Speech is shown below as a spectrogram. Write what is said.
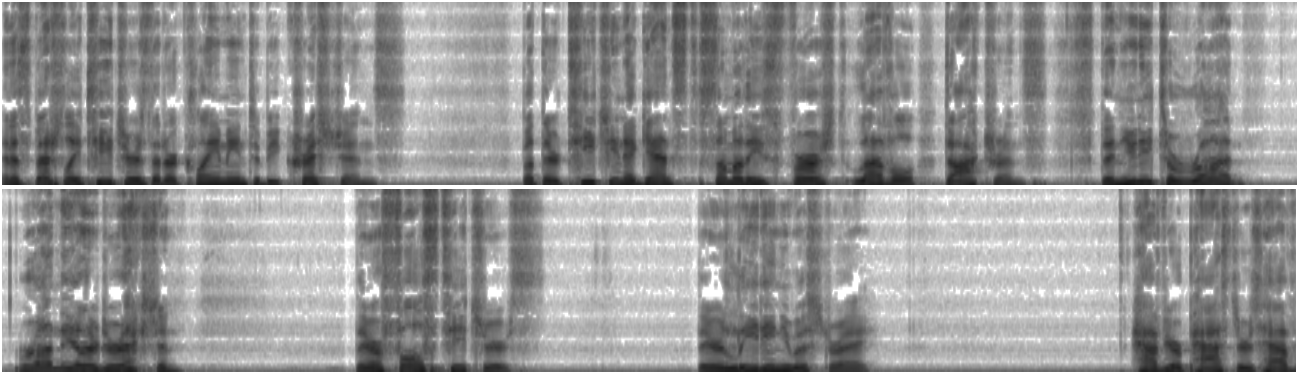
and especially teachers that are claiming to be Christians, but they're teaching against some of these first level doctrines, then you need to run. Run the other direction. They are false teachers, they are leading you astray. Have your pastors, have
